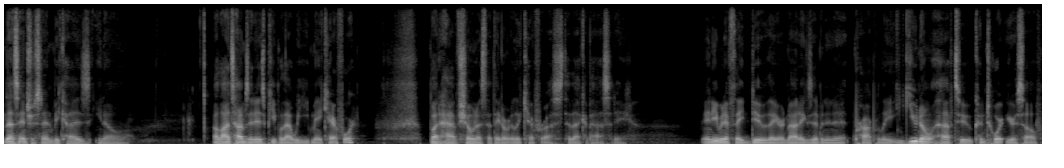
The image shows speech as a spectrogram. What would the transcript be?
And that's interesting because, you know, a lot of times it is people that we may care for, but have shown us that they don't really care for us to that capacity. And even if they do, they are not exhibiting it properly. You don't have to contort yourself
